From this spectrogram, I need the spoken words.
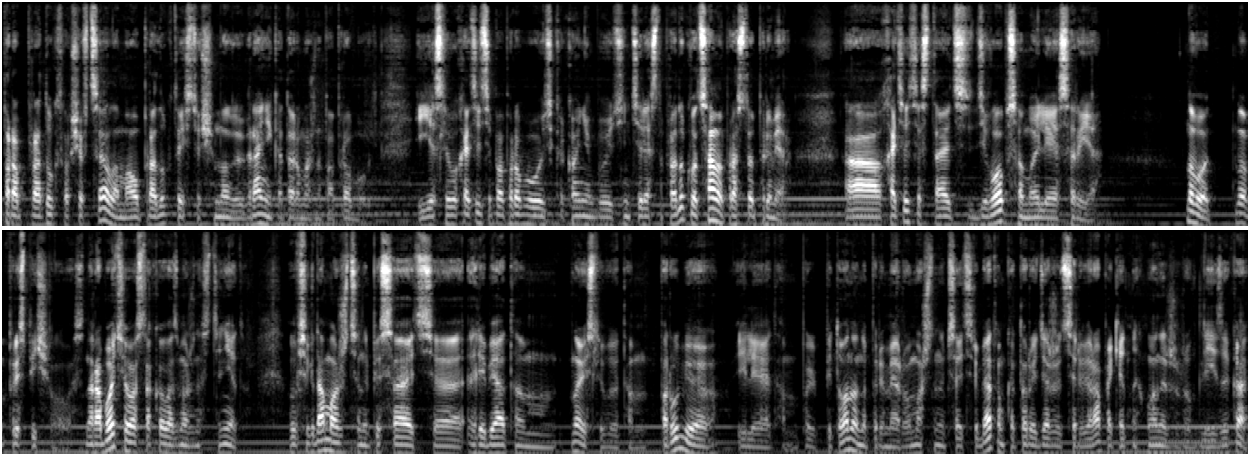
про продукт вообще в целом, а у продукта есть очень много граней, которые можно попробовать. И если вы хотите попробовать какой-нибудь интересный продукт, вот самый простой пример. А, хотите стать DevOps или SRE. Ну вот, ну, приспичило вас. На работе у вас такой возможности нет. Вы всегда можете написать э, ребятам, ну, если вы там по Ruby или там по Python, например, вы можете написать ребятам, которые держат сервера пакетных менеджеров для языка.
